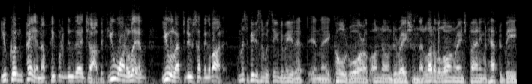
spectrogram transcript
you couldn't pay enough people to do that job. If you want to live, you will have to do something about it. Well, Mr. Peterson, it would seem to me that in a Cold War of unknown duration, that a lot of the long-range planning would have to be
